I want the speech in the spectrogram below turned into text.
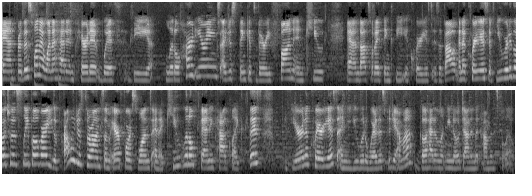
And for this one, I went ahead and paired it with the little heart earrings. I just think it's very fun and cute and that's what I think the Aquarius is about. And Aquarius, if you were to go to a sleepover, you would probably just throw on some Air Force Ones and a cute little fanny pack like this. If you're an Aquarius and you would wear this pajama, go ahead and let me know down in the comments below.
